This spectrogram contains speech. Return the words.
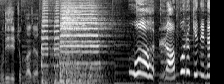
우리 집 쪽 가자 람보르기니네?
